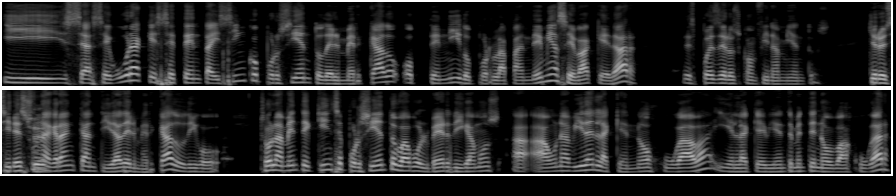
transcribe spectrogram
y se asegura que 75% del mercado obtenido por la pandemia se va a quedar después de los confinamientos. Quiero decir, es una gran cantidad del mercado. Digo, solamente 15% va a volver, digamos, a, una vida en la que no jugaba y en la que evidentemente no va a jugar.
